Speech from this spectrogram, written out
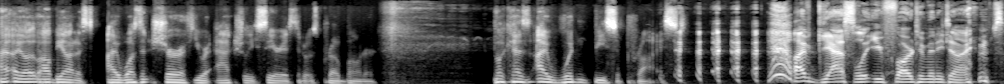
I, I- I'll be honest. I wasn't sure if you were actually serious that it was pro boner, because I wouldn't be surprised. I've gaslit you far too many times.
